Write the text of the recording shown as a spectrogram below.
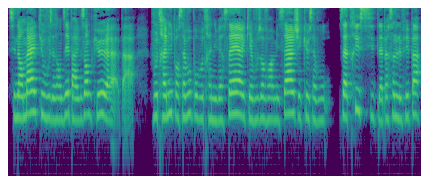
c'est normal que vous attendiez par exemple que euh, bah, votre amie pense à vous pour votre anniversaire et qu'elle vous envoie un message et que ça vous attriste si la personne ne le fait pas.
